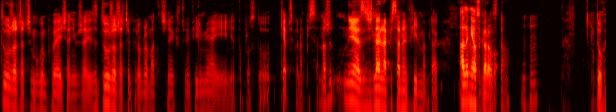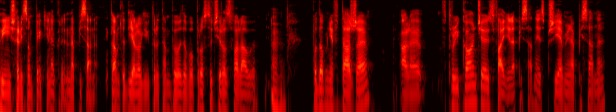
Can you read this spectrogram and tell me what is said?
dużo rzeczy mógłbym powiedzieć o nim, że jest dużo rzeczy problematycznych w tym filmie i jest po prostu kiepsko napisany. Znaczy, nie jest źle napisanym filmem, tak? Ale nie Oscarowo. Mhm. Duchy i Sherry są pięknie napisane. Tam te dialogi, które tam były, to po prostu ci rozwalały. Mhm. Podobnie w Tarze, ale w Trójkącie jest fajnie napisane, jest przyjemnie napisane.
